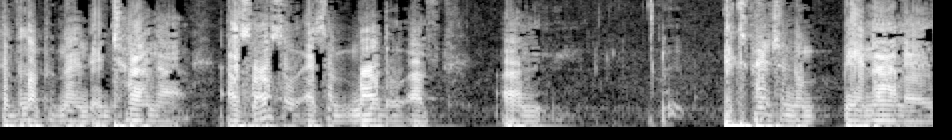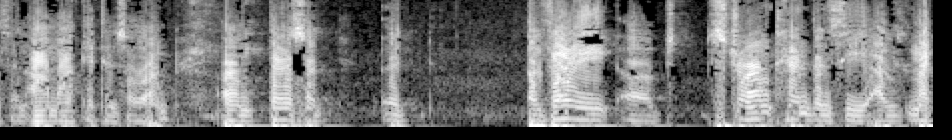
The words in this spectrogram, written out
development in China, as also as a model of um, expansion of biennales and art market and so on, um, there's a, a, a very uh, strong tendency, I might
